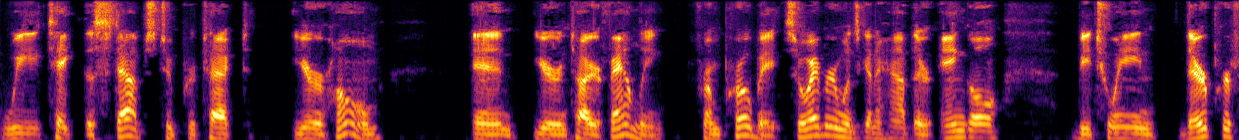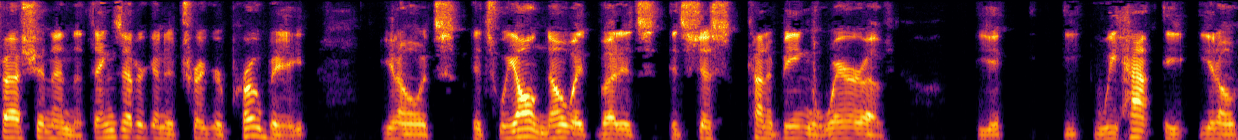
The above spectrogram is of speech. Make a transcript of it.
we take the steps to protect your home and your entire family from probate. So everyone's going to have their angle between their profession and the things that are going to trigger probate. You know, it's it's we all know it, but it's it's just kind of being aware of you, we have you know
